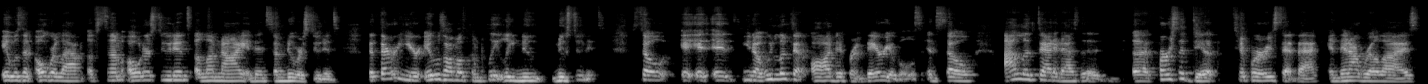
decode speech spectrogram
it was an overlap of some older students, alumni, and then some newer students. The third year, it was almost completely new new students. So it, it you know we looked at all different variables, and so I looked at it as a, a first a dip, temporary setback, and then I realized.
